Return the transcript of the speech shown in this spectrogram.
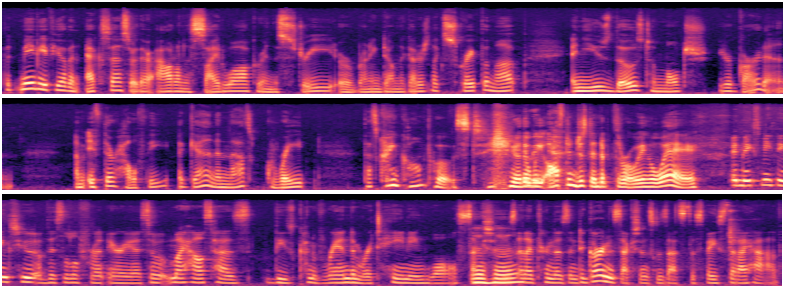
But maybe if you have an excess or they're out on the sidewalk or in the street or running down the gutters, like scrape them up and use those to mulch your garden. Um, if they're healthy, again, and that's great. That's great compost, you know, that we often just end up throwing away. It makes me think too of this little front area. So my house has these kind of random retaining wall sections, mm-hmm. and I've turned those into garden sections because that's the space that I have.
